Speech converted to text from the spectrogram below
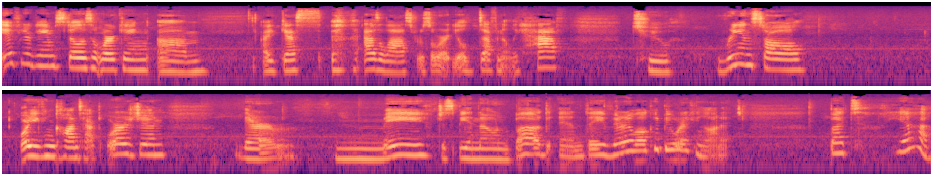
if your game still isn't working, um, I guess as a last resort, you'll definitely have to reinstall, or you can contact Origin. There may just be a known bug, and they very well could be working on it. But yeah,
